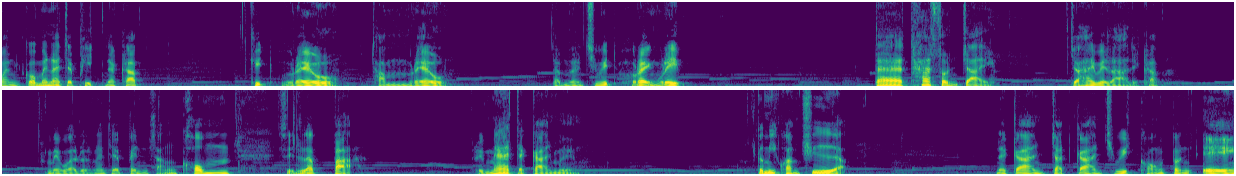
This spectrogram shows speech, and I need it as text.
มันก็ไม่น่าจะผิดนะครับ คิดเร็วทำเร็วดำเนินชีวิตเร่งรีบ แต่ถ้าสนใจจะให้เวลาเลยครับ ไม่ว่าเรื่องนั้นจะเป็นสังคม ศิลปะ หรือแม้แต่การเมือง ก็มีความเชื่อ ในการจัดการชีวิตของตนเอง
